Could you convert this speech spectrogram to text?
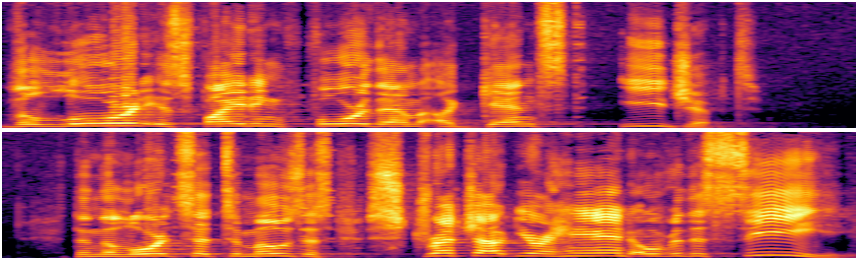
The Lord is fighting for them against Egypt. Then the Lord said to Moses, Stretch out your hand over the sea,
